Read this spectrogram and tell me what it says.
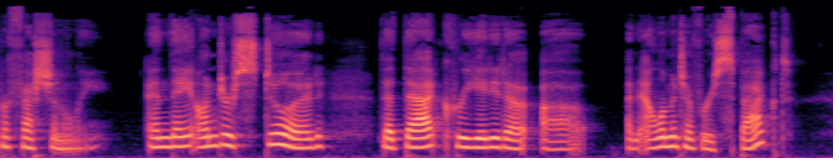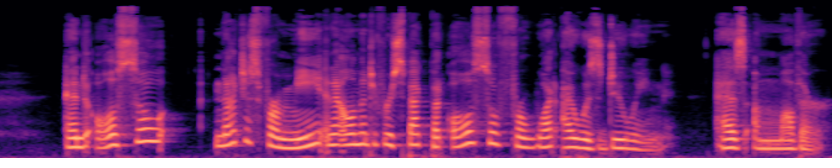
professionally. And they understood that that created a, a, an element of respect and also not just for me an element of respect but also for what I was doing as a mother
